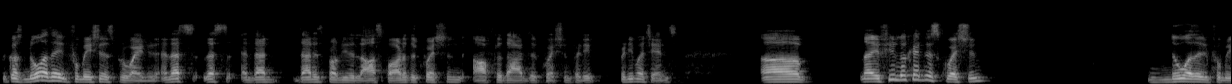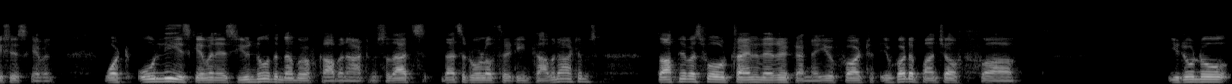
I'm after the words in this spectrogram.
because no other information is provided, and that's that's and that that is probably the last part of the question. After that, the question pretty pretty much ends. Uh, now, if you look at this question, no other information is given. What only is given is you know the number of carbon atoms. So that's that's a roll of 13 carbon atoms. So आपने बस वो trial and error करना You've got you've got a bunch of uh, you don't know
